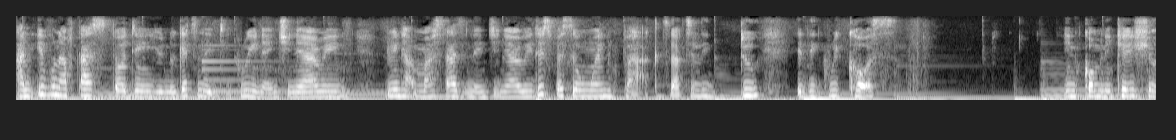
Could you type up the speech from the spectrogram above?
and even after studying you know getting a degree in engineering doing her masters in engineering this person went back to actually do a degree course in communication.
